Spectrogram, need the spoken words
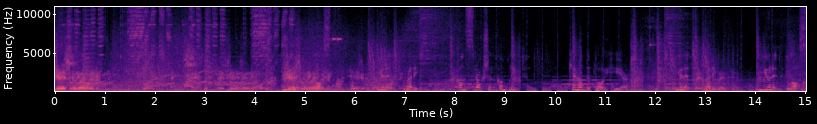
Yes, Commander. Unit lost. Unit ready. Construction complete. Cannot deploy here. Unit ready. Unit lost.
